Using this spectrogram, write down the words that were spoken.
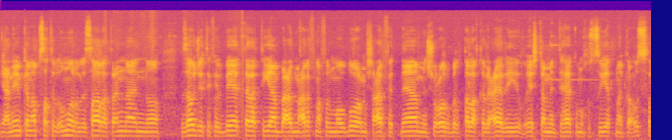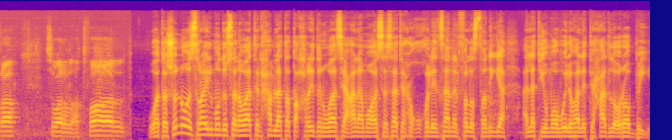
يعني يمكن أبسط الأمور اللي صارت عندنا إنه زوجتي في البيت ثلاث أيام بعد ما عرفنا في الموضوع مش عارفة تنام من شعور بالقلق العالي وإيش تم انتهاك من خصوصيتنا كأسرة صور الأطفال. وتشن إسرائيل منذ سنوات حملة تحريض واسع على مؤسسات حقوق الإنسان الفلسطينية التي يمولها الاتحاد الأوروبي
